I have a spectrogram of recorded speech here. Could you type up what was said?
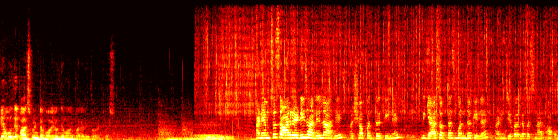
हे होऊन दे पाच मिनिटं बॉईल होऊन दे मग मी परत येतो वाटल्यास. आणि आमचं सार रेडी झालेलं आहे अशा पद्धतीने. मी गॅस आत्ताच बंद केलाय आणि जेवायला बसणार आहोत.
